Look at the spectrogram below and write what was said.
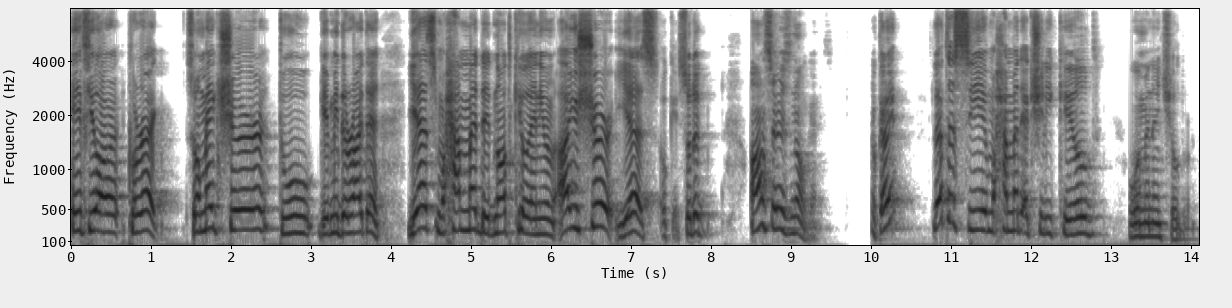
if you are correct. So make sure to give me the right answer. Yes, Muhammad did not kill any women. Are you sure? Yes. Okay, so the answer is no, guys. Okay? Let us see if Muhammad actually killed women and children.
